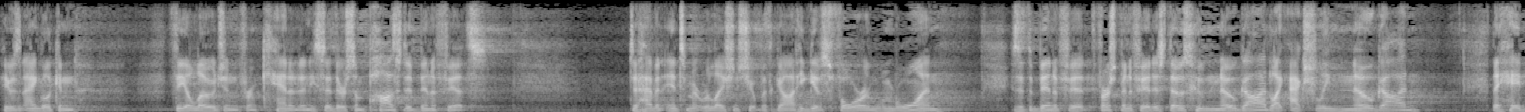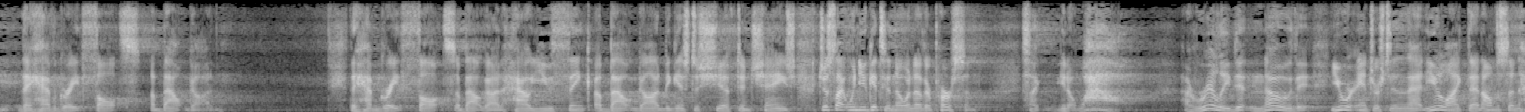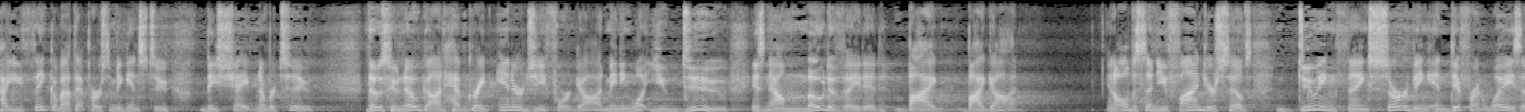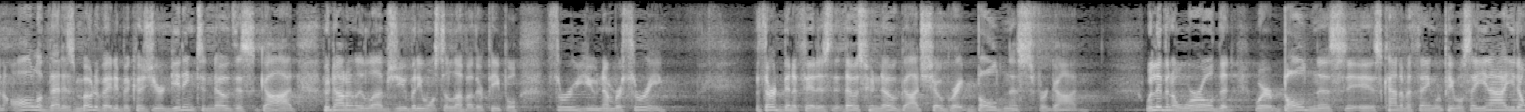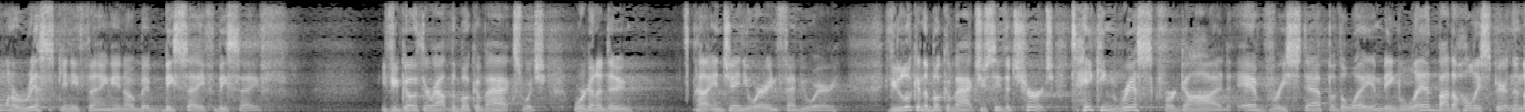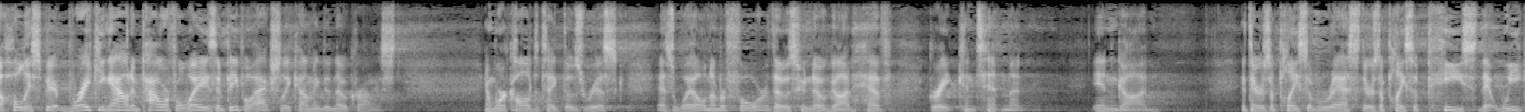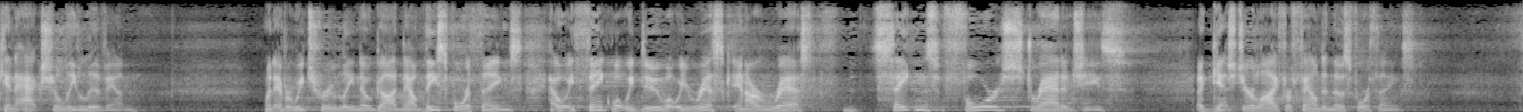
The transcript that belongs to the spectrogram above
He was an Anglican theologian from Canada, and he said there's some positive benefits to have an intimate relationship with God. He gives four. Number one is that the benefit, first benefit is those who know God, like actually know God, they they have great thoughts about God. They have great thoughts about God. How you think about God begins to shift and change. Just like when you get to know another person. It's like, you know, wow, I really didn't know that you were interested in that. You like that. All of a sudden, how you think about that person begins to be shaped. Number two, Those who know God have great energy for God, meaning what you do is now motivated by, by God. And all of a sudden, you find yourselves doing things, serving in different ways. And all of that is motivated because you're getting to know this God who not only loves you, but he wants to love other people through you. Number three, the third benefit is that those who know God show great boldness for God. We live in a world that where boldness is kind of a thing where people say, you know, you don't want to risk anything, you know, be, be safe, be safe. If you go throughout the book of Acts, which we're going to do uh, in January and February, if you look in the book of Acts, you see the church taking risk for God every step of the way and being led by the Holy Spirit, and then the Holy Spirit breaking out in powerful ways and people actually coming to know Christ. And we're called to take those risks as well. Number four, those who know God have great contentment in God. That there's a place of rest, there's a place of peace that we can actually live in whenever we truly know God. Now, these four things how we think, what we do, what we risk, and our rest Satan's four strategies against your life are found in those four things.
